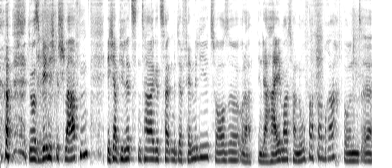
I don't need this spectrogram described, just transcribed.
du hast wenig geschlafen. Ich habe die letzten Tage Zeit mit der Family zu Hause oder in der Heimat Hannover verbracht und äh,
